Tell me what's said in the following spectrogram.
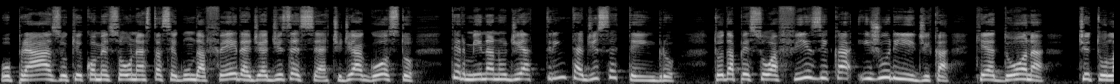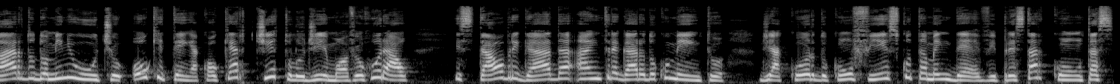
O prazo, que começou nesta segunda-feira, dia 17 de agosto, termina no dia 30 de setembro. Toda pessoa física e jurídica que é dona, titular do domínio útil ou que tenha qualquer título de imóvel rural está obrigada a entregar o documento. De acordo com o fisco, também deve prestar contas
